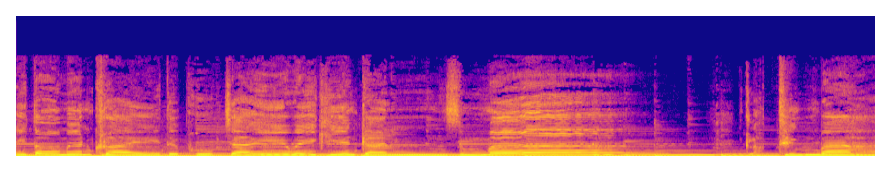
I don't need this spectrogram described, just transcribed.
ไม่ใหญ่โตเหมือนใคร แต่ผูกใจไว้เคียงกันเสมอ กลับถึงบ้าน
